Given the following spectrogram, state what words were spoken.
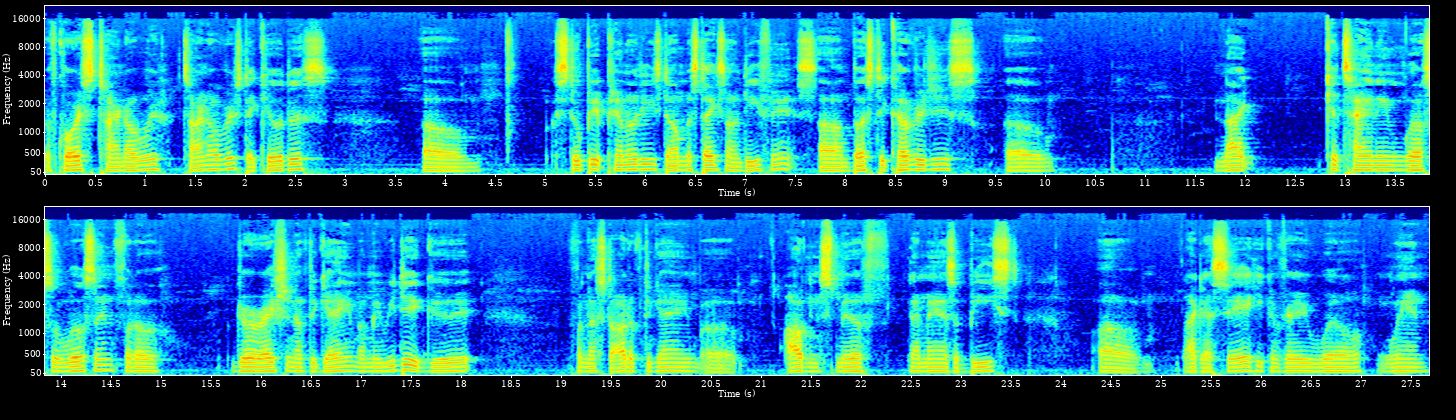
of course, turnover turnovers they killed us. Um, stupid penalties, dumb mistakes on defense, um, busted coverages, um, not containing Russell Wilson for the duration of the game. I mean, we did good from the start of the game. Uh, Aldon Smith, that man's a beast. Um, like I said, he can very well win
